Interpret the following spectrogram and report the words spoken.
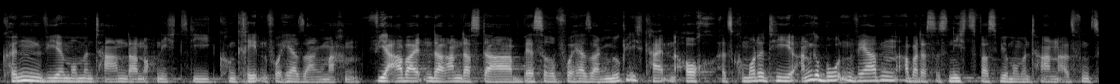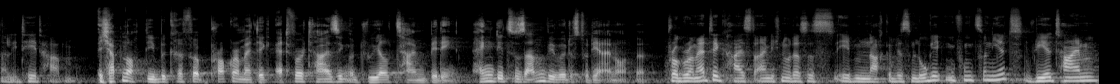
können wir momentan da noch nicht die konkreten Vorhersagen machen. Wir arbeiten daran, dass da bessere Vorhersagenmöglichkeiten auch als Commodity angeboten werden, aber das ist nichts, was wir momentan als Funktionalität haben. Ich habe noch die Begriffe Programmatic Advertising und Real-Time Bidding. Hängen die zusammen? Wie würdest du die einordnen? Programmatic heißt eigentlich nur, dass es eben nach gewissen Logiken funktioniert. Real-Time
